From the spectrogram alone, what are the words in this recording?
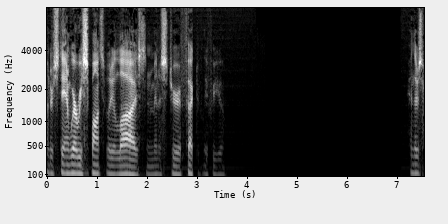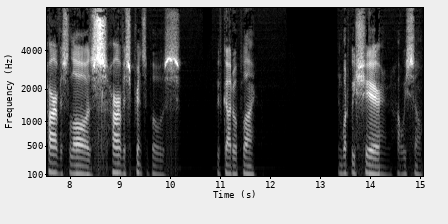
Understand where responsibility lies and minister effectively for you. And there's harvest laws, harvest principles we've got to apply in what we share and how we sow.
